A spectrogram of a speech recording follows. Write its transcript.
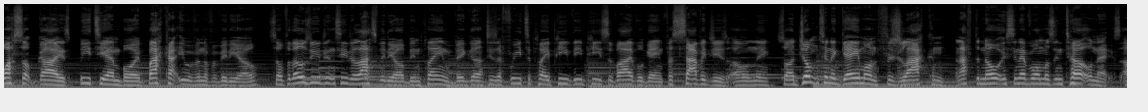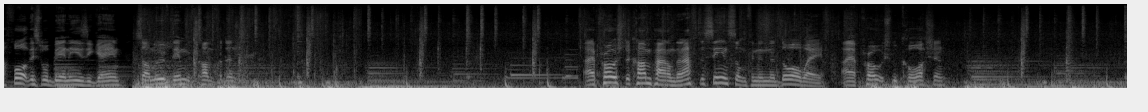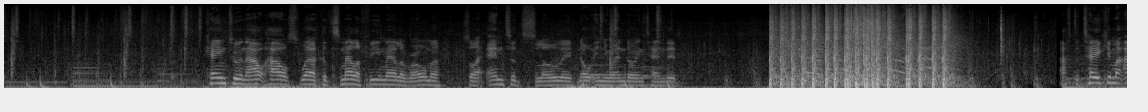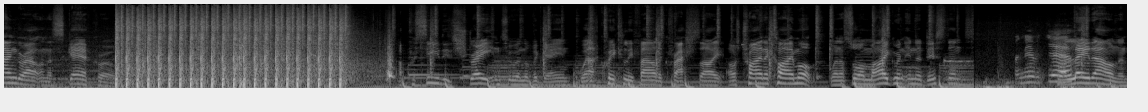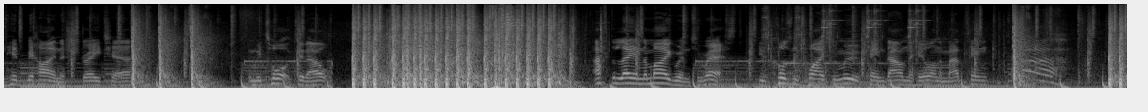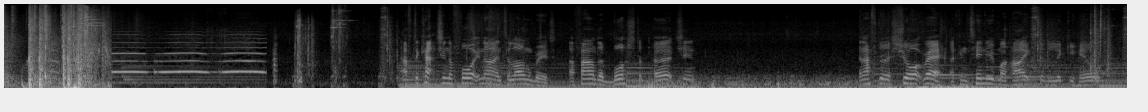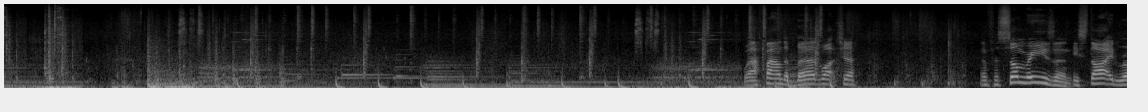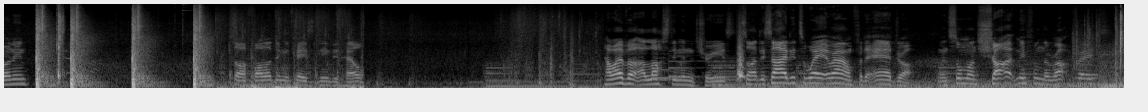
What's up guys, BTM boy back at you with another video. So for those of you who didn't see the last video, I've been playing Vigor, which is a free to play PvP survival game for savages only. So I jumped in a game on Fzlaken, and after noticing everyone was in turtlenecks, I thought this would be an easy game, so I moved in with confidence. I approached the compound and after seeing something in the doorway, I approached with caution. Came to an outhouse where I could smell a female aroma, so I entered slowly, no innuendo intended. After taking my anger out on a scarecrow, I proceeded straight into another game where I quickly found a crash site. I was trying to climb up when I saw a migrant in the distance. Is So I lay down and hid behind a stray chair. And we talked it out. After laying the migrant to rest, his cousin twice removed came down the hill on a mad thing. After catching a 49 to Longbridge, I found a bush to perch in. And after a short rest, I continued my hike to the Lickey Hills. Where I found a bird watcher. And for some reason, he started running. So I followed him in case he needed help. However, I lost him in the trees. So I decided to wait around for the airdrop when someone shot at me from the rock face.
